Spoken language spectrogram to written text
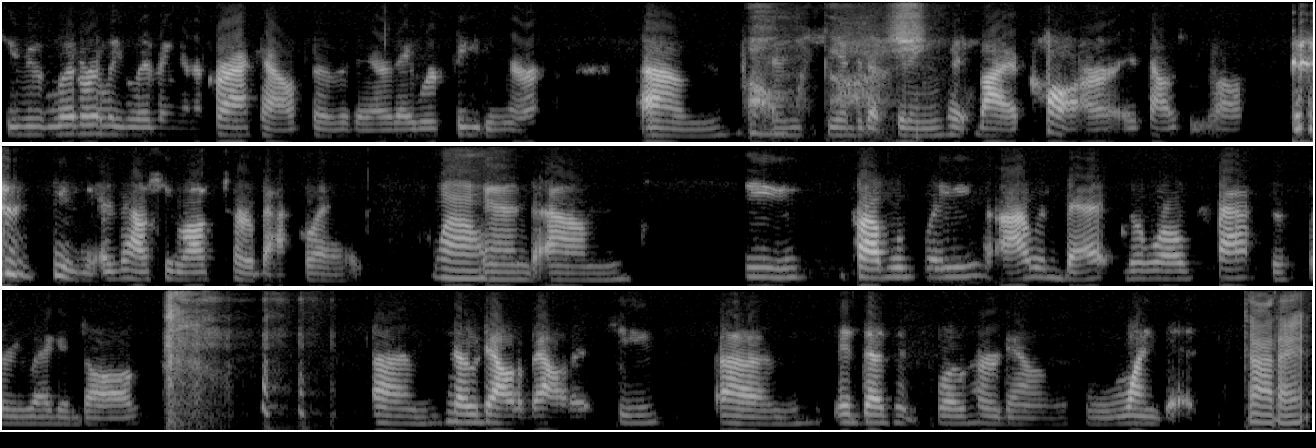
she was literally living in a crack house over there. They were feeding her, um, Oh and she ended up getting hit by a car. Is how she lost. excuse me. Is how she lost her back leg, wow and um, she's probably, I would bet, the world's fastest three-legged dog. um, no doubt about it. She, um, it doesn't slow her down one bit. Got it.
